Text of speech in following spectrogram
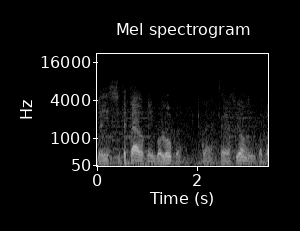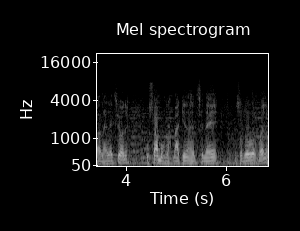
de 17 estados que involucra a la federación en cuanto a las elecciones, usamos las máquinas del CNE. Nosotros, bueno,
